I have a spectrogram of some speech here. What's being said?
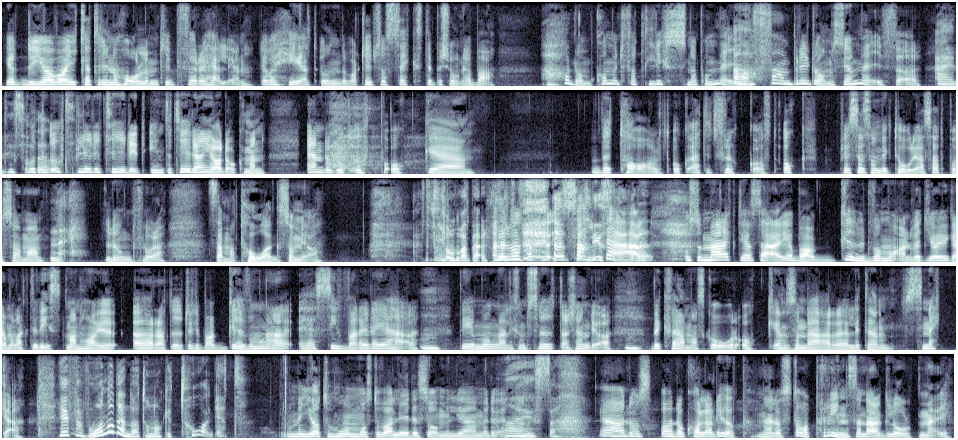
jag. Jag var i Katrineholm typ förra helgen. Det var helt underbart, typ så 60 personer. Jag bara, har de kommit för att lyssna på mig? Vad fan bryr de sig om mig för? Nej, det är så gått fint. upp lite tidigt, inte tidigare än jag dock, men ändå gått upp och eh, betalt och ätit frukost. Och prinsessan Victoria satt på samma, Nej. lugn Flora, samma tåg som jag. De var där. Att jag satt där och så märkte jag så här, jag bara gud vad många, du vet jag är ju gammal aktivist, man har ju örat ut och jag bara gud vad många eh, sivare det är här. Mm. Det är många liksom snutar kände jag. Bekväma skor och en sån där eh, liten snäcka. Jag är förvånad ändå att hon åker tåget. Men jag tror hon måste vara lite så miljömedveten. Ja, just det. Ja, då, och då kollade jag upp. När då står prinsen där och glor på mig.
